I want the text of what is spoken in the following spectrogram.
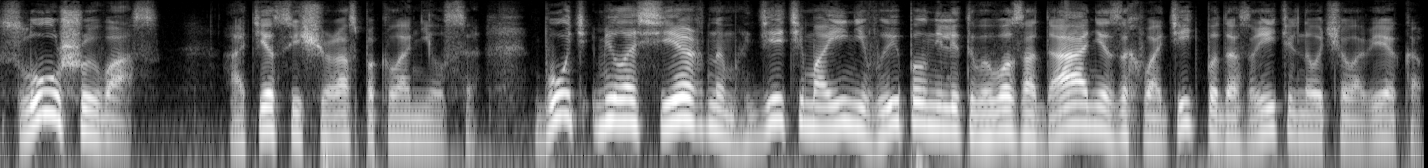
Слушаю вас!» Отец еще раз поклонился. «Будь милосердным, дети мои не выполнили твоего задания захватить подозрительного человека.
